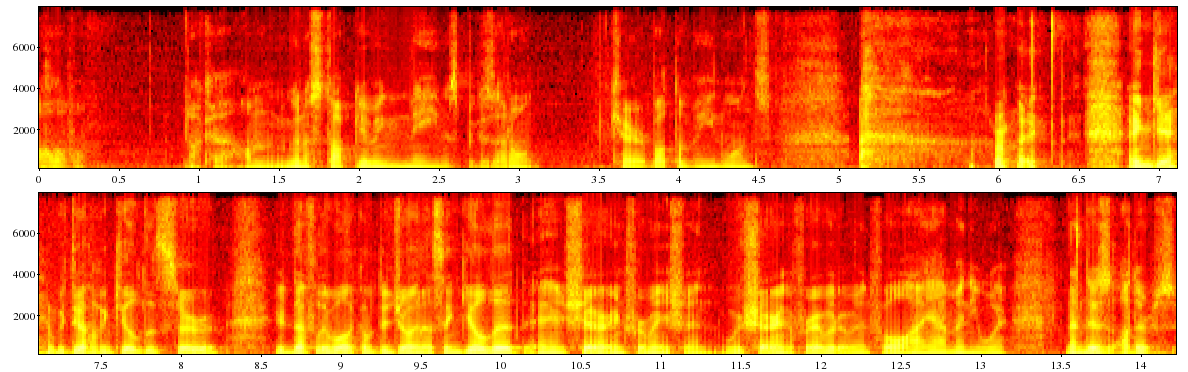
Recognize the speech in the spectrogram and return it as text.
all of them okay i'm gonna stop giving names because i don't care about the main ones right. And yeah we do have a Guilded server. You're definitely welcome to join us in Guilded and share information. We're sharing a fair bit of info. I am anyway. And there's others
